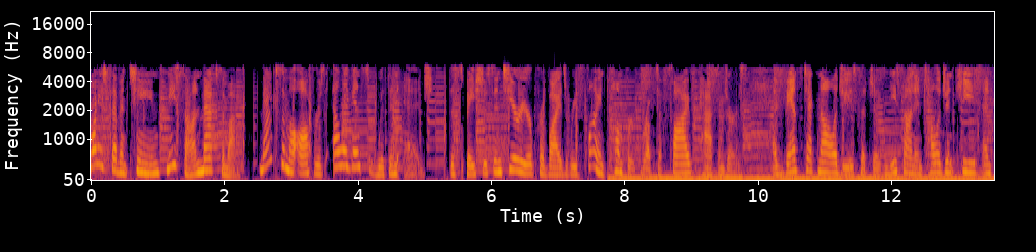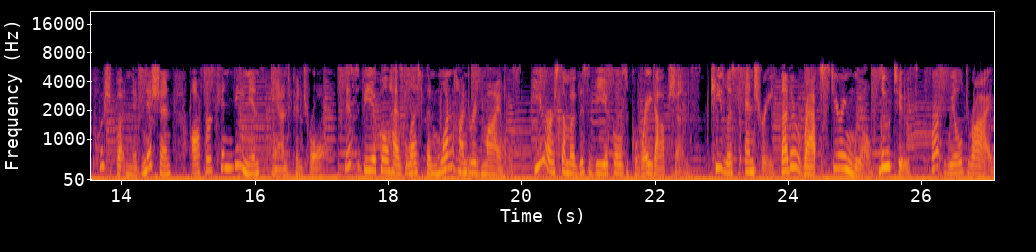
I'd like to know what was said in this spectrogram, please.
2017 Nissan Maxima. Maxima offers elegance with an edge. The spacious interior provides refined comfort for up to five passengers. Advanced technologies such as Nissan Intelligent Key and push-button ignition offer convenience and control. This vehicle has less than 100 miles. Here are some of this vehicle's great options. Keyless entry, leather-wrapped steering wheel, Bluetooth, front-wheel drive,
